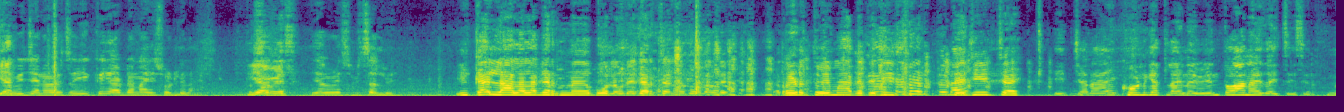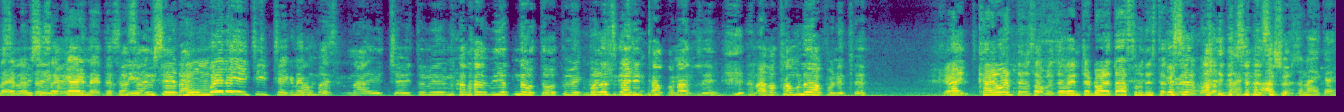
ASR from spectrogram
या- सव्वीस जानेवारीचा एकही अड्डा नाही सोडलेला. यावेळेस? यावेळेस मी चाललोय. ही काय लालाला घरनं बोलवले घरच्यांना बोलवले रडतोय माग त्याची त्याची इच्छा आहे. इच्छा नाही खोंड घेतलाय नवीन तो आणाय जायचंय सर नाही दुसरा नाही, विषय तसं काय नाही तसं तसा विषय नाही. मुंबईला यायची इच्छा आहे की नाही मुंबई-? नाही इच्छा आहे. तुम्ही मला येत नव्हतो तुम्ही एक बळच गाडीत टाकून आणले आणि आता थांबलोय आपण इथं काय काय वाटतं साबळे यांच्या डोळ्यात अश्रू दिसतात का कसं- तुम्हाला? कसं- नाही, काय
